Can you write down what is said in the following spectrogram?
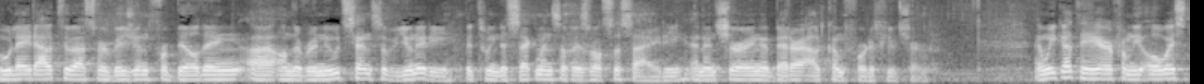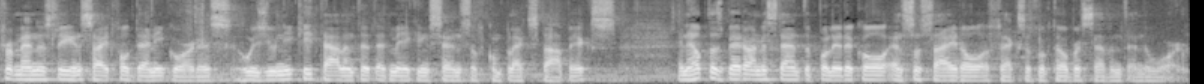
who laid out to us her vision for building uh, on the renewed sense of unity between the segments of Israel's society and ensuring a better outcome for the future. And we got to hear from the always tremendously insightful Danny Gordis, who is uniquely talented at making sense of complex topics and helped us better understand the political and societal effects of October 7th and the war.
